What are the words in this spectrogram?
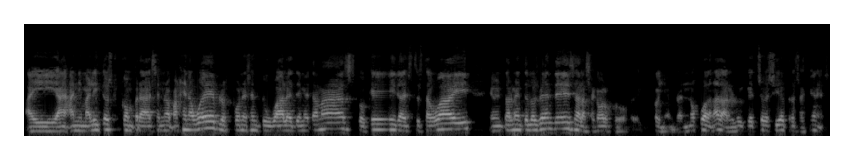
hay animalitos que compras en una página web, los pones en tu wallet de Metamask, ok, esto está guay, eventualmente los vendes, ahora se acaba el juego. Coño, en plan, no juego nada, lo que he hecho es sido transacciones.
